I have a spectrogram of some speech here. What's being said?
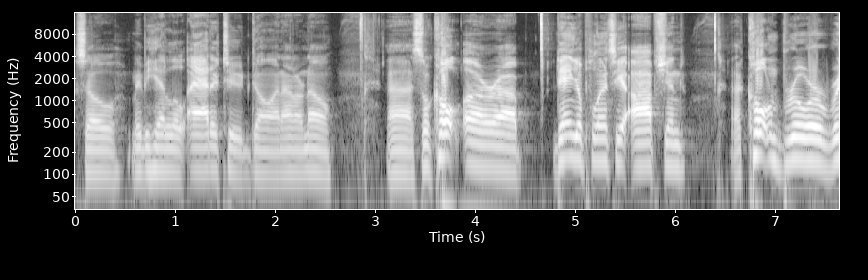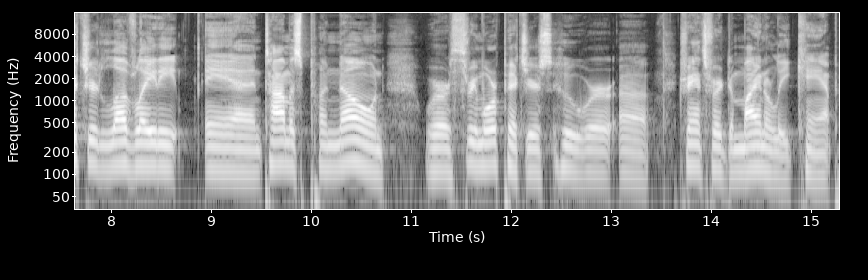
So maybe he had a little attitude going. I don't know. Uh, so Colt or uh, Daniel Palencia optioned. Uh, Colten Brewer, Richard Lovelady, and Thomas Pannone were three more pitchers who were uh, transferred to minor league camp.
